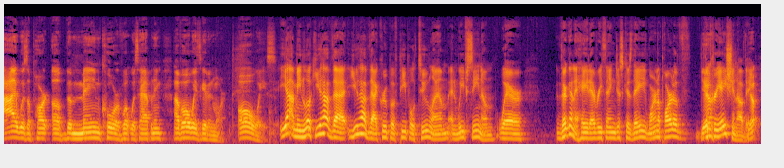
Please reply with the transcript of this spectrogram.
I was a part of the main core of what was happening, I've always given more. Always. Yeah, I mean, look, you have that you have that group of people too, Lem, and we've seen them where they're going to hate everything just because they weren't a part of yeah. the creation of it. Yep.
